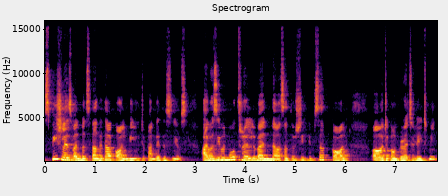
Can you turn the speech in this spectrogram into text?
speechless when Ms. Nandita called me to convey this news. I was even more thrilled when uh, himself called uh, to congratulate me.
